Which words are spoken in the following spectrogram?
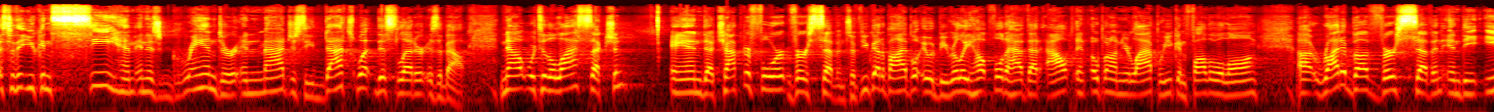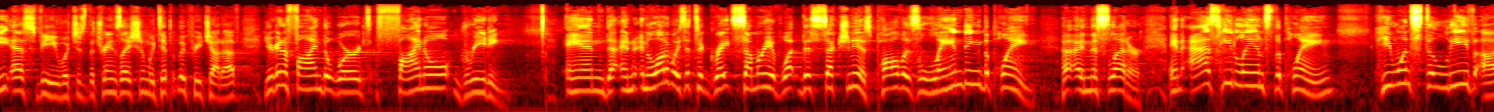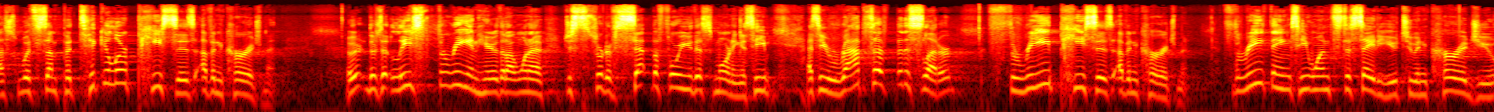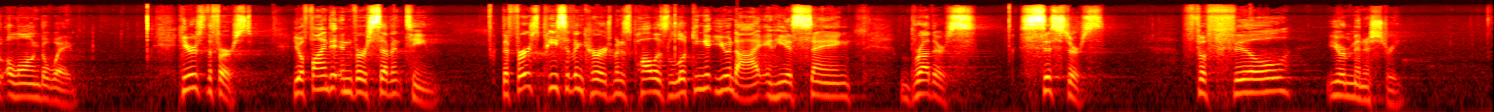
So that you can see him in his grandeur and majesty. That's what this letter is about. Now, we're to the last section and uh, chapter 4, verse 7. So if you've got a Bible, it would be really helpful to have that out and open on your lap where you can follow along. Uh, right above verse 7 in the ESV, which is the translation we typically preach out of, you're going to find the words final greeting. And, uh, and in a lot of ways, that's a great summary of what this section is. Paul is landing the plane uh, in this letter. And as he lands the plane, he wants to leave us with some particular pieces of encouragement. There's at least three in here that I want to just sort of set before you this morning as he, as he wraps up this letter, three pieces of encouragement. Three things he wants to say to you to encourage you along the way. Here's the first. You'll find it in verse 17. The first piece of encouragement is Paul is looking at you and I, and he is saying, Brothers, sisters, fulfill your ministry.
